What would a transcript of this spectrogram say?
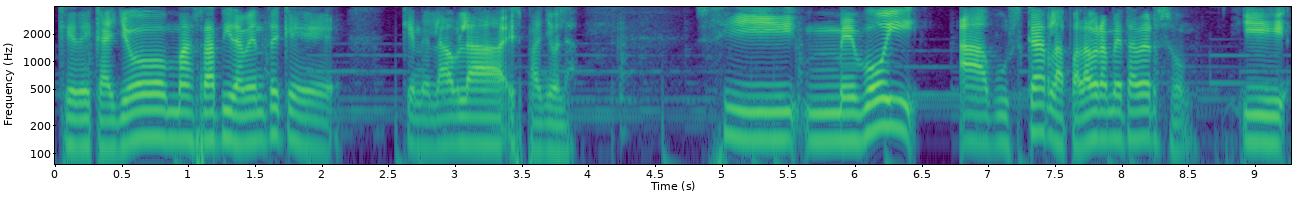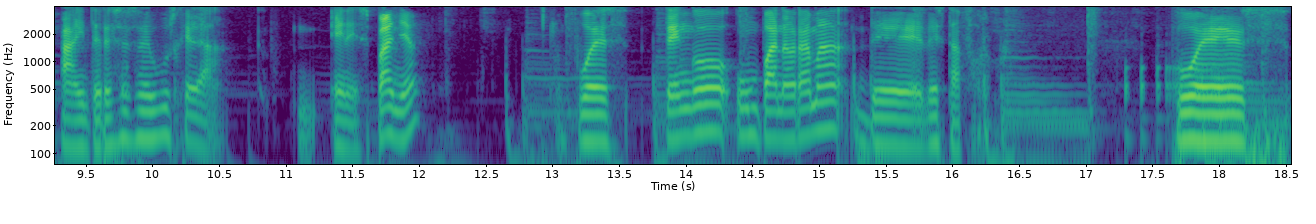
que decayó más rápidamente que, que en el habla española. Si me voy a buscar la palabra metaverso y a intereses de búsqueda en España, pues tengo un panorama de, esta forma. Pues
